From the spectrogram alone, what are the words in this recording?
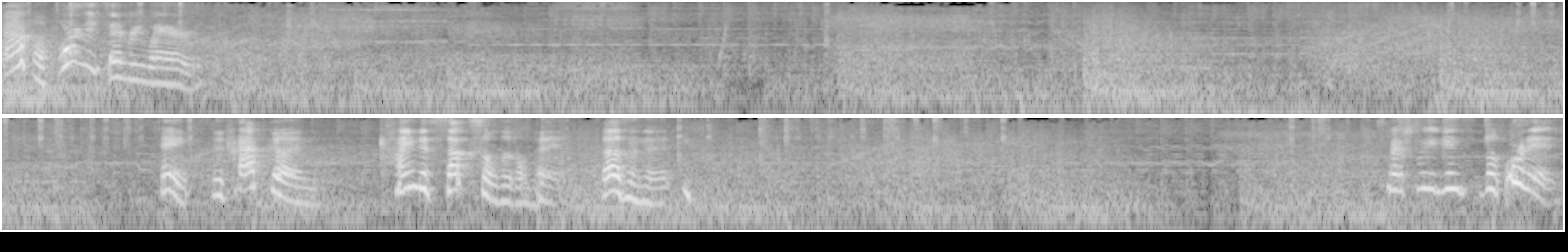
Apple hornets everywhere! Hey, the trap gun kinda sucks a little bit, doesn't it? Especially against the Hornet!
